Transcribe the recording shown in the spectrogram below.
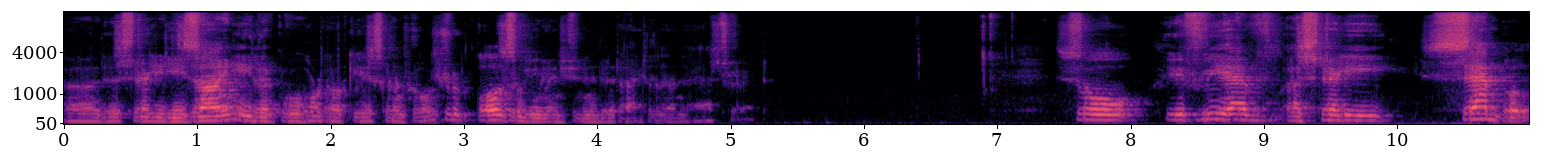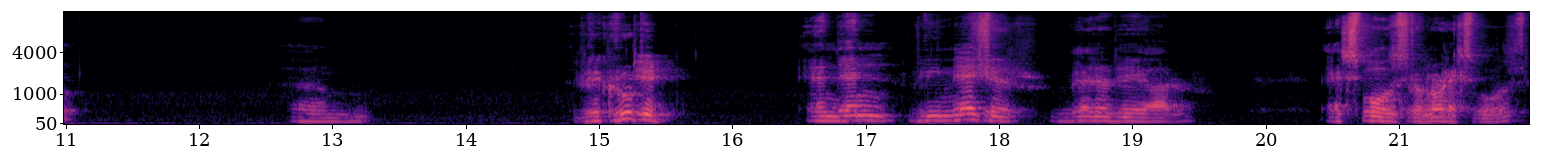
uh, the study design, either cohort or case control, should also be mentioned in the title and abstract. So if we have a study sample um, recruited and then we measure whether they are exposed or not exposed,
